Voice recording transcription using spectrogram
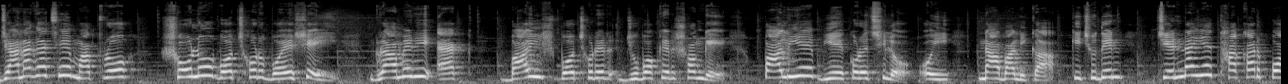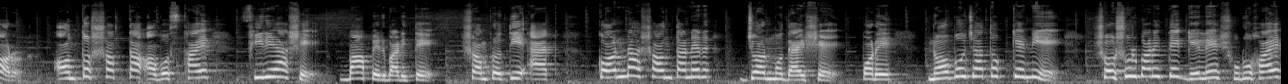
জানা গেছে মাত্র ষোলো বছর বয়সেই গ্রামেরই এক বাইশ বছরের যুবকের সঙ্গে পালিয়ে বিয়ে করেছিল ওই নাবালিকা। কিছুদিন চেন্নাইয়ে থাকার পর অন্তঃসত্ত্বা অবস্থায় ফিরে আসে বাপের বাড়িতে। সম্প্রতি এক কন্যা সন্তানের জন্ম দেয় সে। পরে নবজাতককে নিয়ে শ্বশুরবাড়িতে গেলে শুরু হয়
